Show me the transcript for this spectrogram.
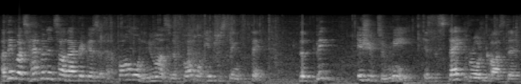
I think what's happened in South Africa is a far more nuanced and a far more interesting thing. The big issue to me is the state broadcaster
